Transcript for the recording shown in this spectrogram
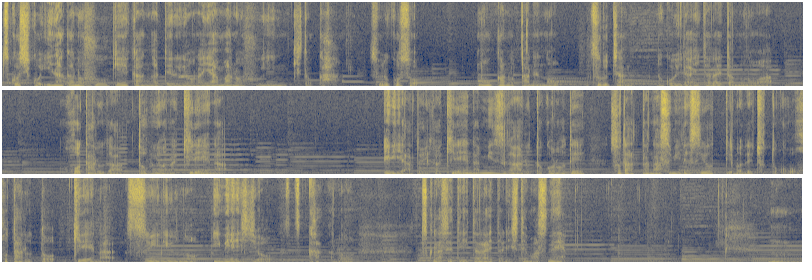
少しこう田舎の風景感が出るような山の雰囲気とかそれこそ農家の種の鶴ちゃんのご依頼いただいたものはホタルが飛ぶような綺麗なエリアというか綺麗な水があるところで育ったナスビですよっていうのでちょっとこうホタルと綺麗な水流のイメージをあの作らせていただいたりしてますね。うん、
